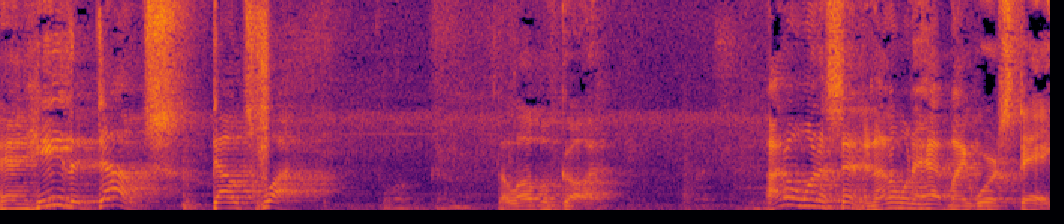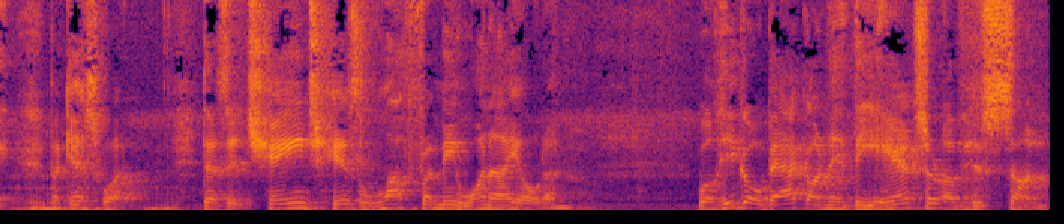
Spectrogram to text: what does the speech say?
And he that doubts, doubts what? The love of God. The love of God. I don't want to sin and I don't want to have my worst day. But guess what? Does it change his love for me one iota? Will he go back on the- the answer of his son?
